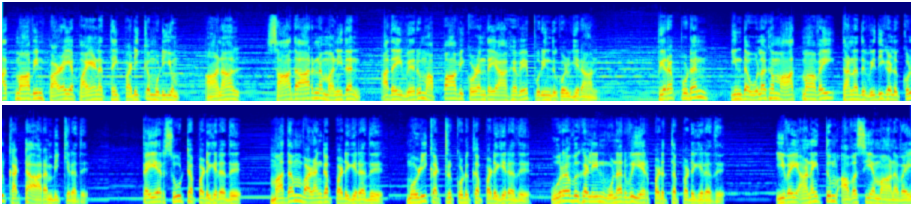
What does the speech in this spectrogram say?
ஆத்மாவின் பழைய பயணத்தை படிக்க முடியும். ஆனால் சாதாரண மனிதன் அதை வெறும் அப்பாவி குழந்தையாகவே புரிந்து கொள்கிறான். பிறப்புடன் இந்த உலகம் ஆத்மாவை தனது விதிகளுக்குள் கட்ட ஆரம்பிக்கிறது. பெயர் சூட்டப்படுகிறது மதம் வழங்கப்படுகிறது மொழி கற்றுக் கொடுக்கப்படுகிறது உறவுகளின் உணர்வு ஏற்படுத்தப்படுகிறது. இவை அனைத்தும் அவசியமானவை.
